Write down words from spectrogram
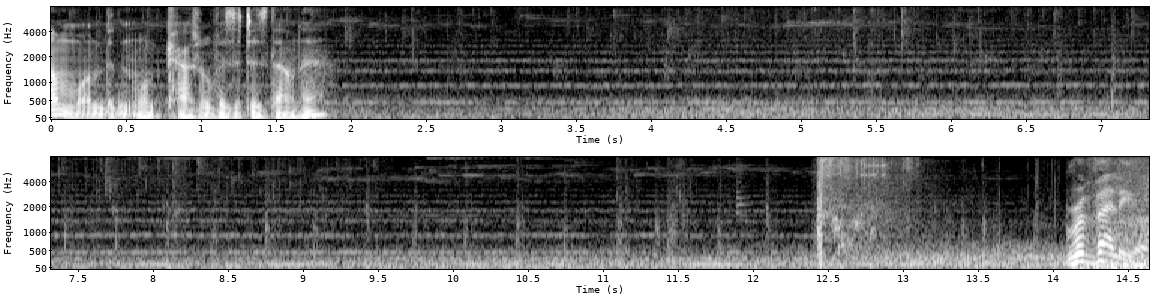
Someone didn't want casual visitors down here. Revelio.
